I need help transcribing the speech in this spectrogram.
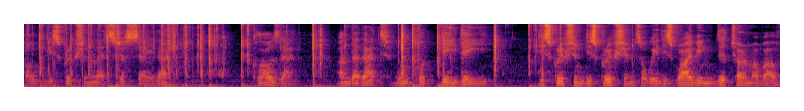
of description, let's just say that, close that under that we'll put dd description description. So we're describing the term above.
